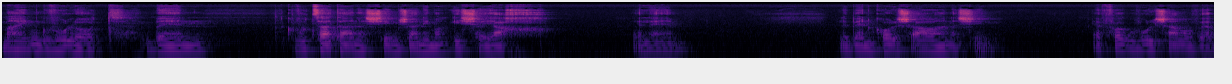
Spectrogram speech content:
מהם גבולות בין קבוצת האנשים שאני מרגיש שייך אליהם לבין כל שאר האנשים? איפה הגבול שם עובר?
